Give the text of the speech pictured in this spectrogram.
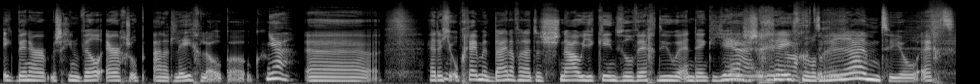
ik ben er misschien wel ergens op aan het leeglopen ook. Ja. Eh, hè, dat je op een gegeven moment bijna vanuit een snauw je kind wil wegduwen en denken, jezus, geef nacht, me wat ruimte, joh. Echt,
